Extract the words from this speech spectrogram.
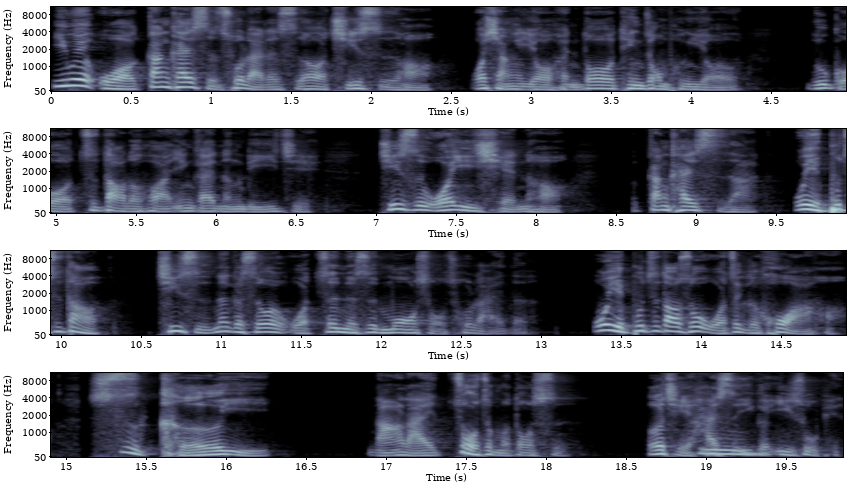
因为我刚开始出来的时候，其实哈、我想有很多听众朋友如果知道的话，应该能理解。其实我以前哈、刚开始啊，我也不知道，其实那个时候我真的是摸索出来的，我也不知道说我这个画哈、是可以拿来做这么多事。而且还是一个艺术品。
